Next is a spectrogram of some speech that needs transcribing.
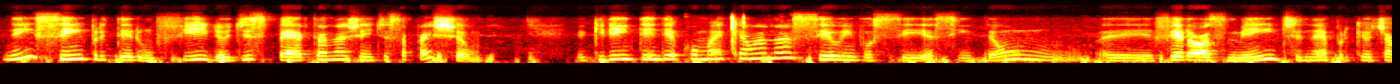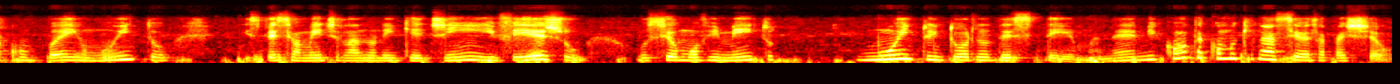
nem sempre ter um filho desperta na gente essa paixão. Eu queria entender como é que ela nasceu em você, assim, tão é, ferozmente, né? Porque eu te acompanho muito, especialmente lá no LinkedIn, e vejo o seu movimento muito em torno desse tema, né? Me conta como que nasceu essa paixão.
